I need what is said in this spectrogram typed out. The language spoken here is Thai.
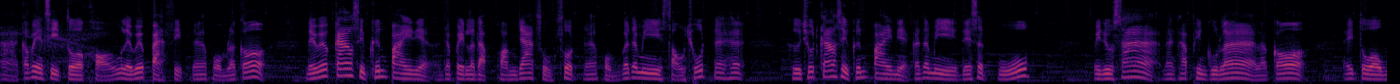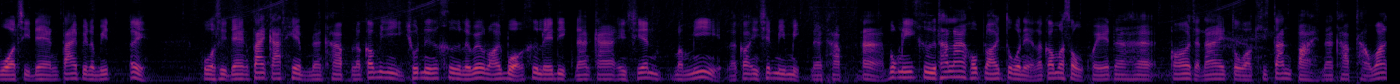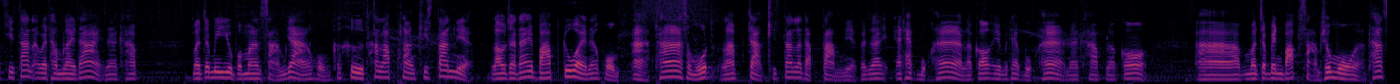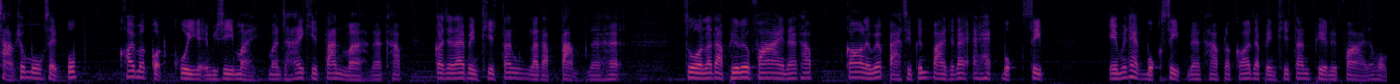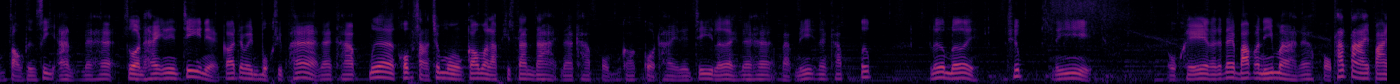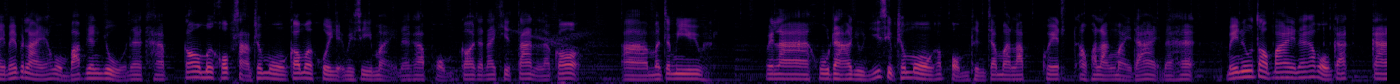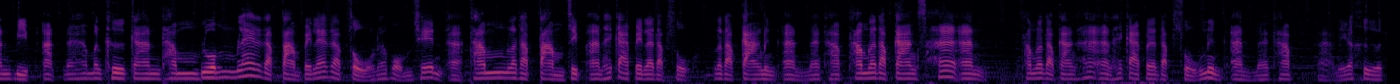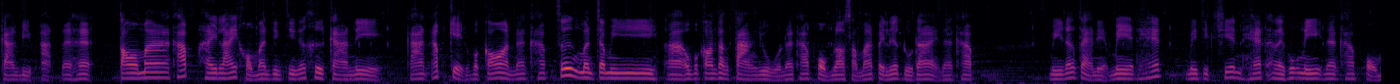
อ่าก็เป็น 4 ตัวของเลเวล 80 นะครับผมแล้วก็เลเวล 90 ขึ้นไปเนี่ยจะเป็นระดับความยากสูงสุดนะครับผมก็จะมี 2 ชุดนะฮะคือชุด 90 ขึ้นไปเนี่ยก็จะมี Desert Wolf เมดูซ่านะครับพินกูล่าแล้วก็ไอตัววัวสีแดงใต้พีระมิดเอ้ย หัวสีแดงใต้การ์ดเทมนะครับ แล้วก็มีอีกชุดหนึงก็คือเลเวลร้อยบวกก็คือเลดิกนากาเอเชียนมัมมี่แล้วก็เอเชียนมิมิกนะครับ อ่า พวกนี้คือถ้าล่าครบร้อยตัวเนี่ย แล้วก็มาส่งเควสนะฮะ ก็จะได้ตัวคริสตัลไปนะครับ ถามว่าคริสตัลเอาไปทำอะไรได้นะครับ มันจะมีอยู่ประมาณ 3 อย่างครับผม ก็คือถ้ารับพลังคริสตัลเนี่ย เราจะได้บัฟด้วยนะครับผม อ่าถ้าสมมติรับจากคริสตัลระดับต่ำเนี่ย ก็จะได้ Attack บวก5แล้วก็ M Attack บวก5นะครับ แล้วก็ อ่า มันจะเป็นบัฟ3ชั่วโมงอะ ถ้า 3 ชั่วโมงเสร็จปุ๊บ ค่อยมากดคุยกับ NPC ใหม่ มันจะให้คริสตัลมานะครับ ก็จะได้เป็นคริสตัลระดับต่ำนะฮะ ส่วนระดับ Purify นะครับ ก็เลเวล 80 ขึ้นไปจะได้ Attack บวก 10 M Attack บวก 10 นะครับ แล้วก็จะเป็นคริสตัล Purify นะผม 2-4 อันนะฮะ ส่วน High Energy เนี่ย ก็จะเป็นบวก 15 นะครับ เมื่อครบ 3 ชั่วโมงก็มารับคริสตัลได้นะครับ ผม ก็กด High Energy เลยนะฮะ แบบนี้นะครับปุ๊บ เริ่มเลย ชึบ นี่ โอเค เราจะได้บัฟอันนี้มานะผมถ้าตายไปไม่เป็นไรครับผมบัฟยังอยู่นะครับก็เมื่อครบ 3 ชั่วโมงก็มาคุยกับ NPC ใหม่นะครับผมก็จะได้คิสตัลแล้วก็อ่ามันจะมีเวลาคูลดาวอยู่ 20 ชั่วโมงครับผมถึงจะมารับเควสเอาพลังใหม่ได้นะฮะเมนูต่อไปนะครับผมกการบีบอัดนะฮะมันคือการทำรวมแร่ระดับต่ำไปแร่ระดับสูงนะครับผมเช่นอะทำระดับต่ำ10 อันให้กลายเป็นระดับสูงระดับกลาง 1 อันนะครับทำระดับกลาง 5 อัน ทำระดับกลาง 5 อันให้กลายเป็นระดับสูง 1 อันนะครับอ่านี่ก็คือการบีบอัดนะฮะต่อมาครับไฮไลท์ของมันจริง ๆ ก็คือการนี่การอัปเกรดอุปกรณ์นะครับซึ่งมันจะมีอ่าอุปกรณ์ต่างๆ อยู่นะครับผมเราสามารถไปเลือกดูได้นะครับมีตั้งแต่เนี่ยเมดเฮดเมจิกเชียนเฮดอะไรพวกนี้นะครับผม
